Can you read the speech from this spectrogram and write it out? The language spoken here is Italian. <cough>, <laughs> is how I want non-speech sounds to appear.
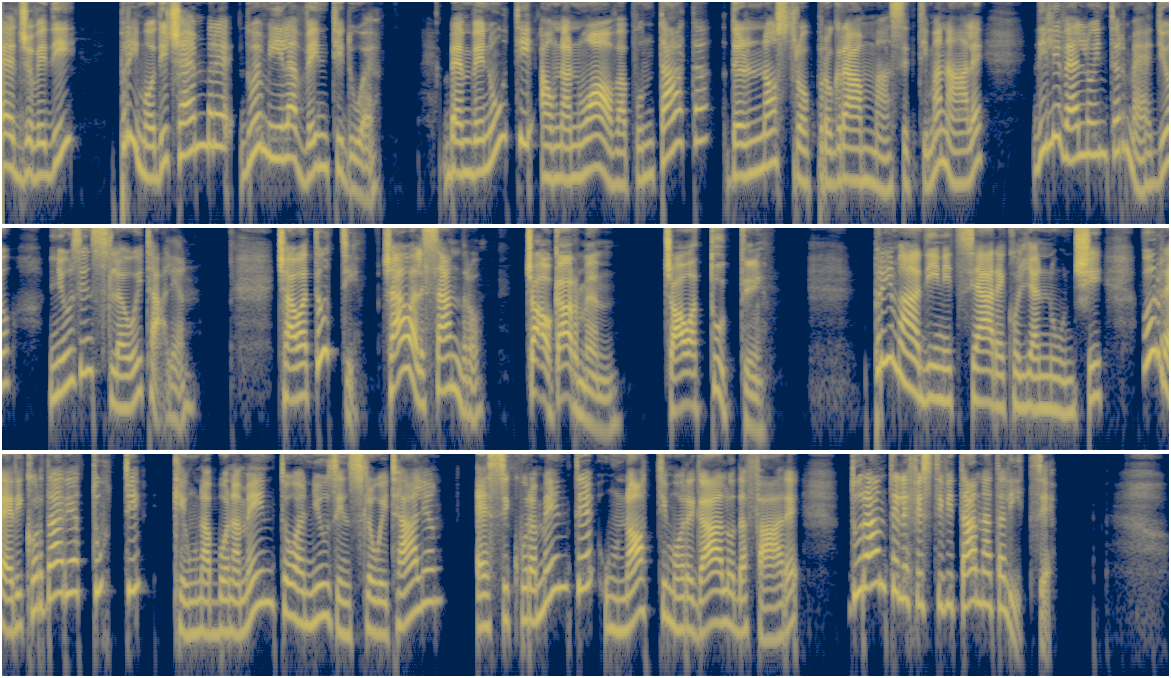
È giovedì 1 dicembre 2022. Benvenuti a una nuova puntata del nostro programma settimanale di livello intermedio News in Slow Italian. Ciao a tutti! Ciao Alessandro! Ciao Carmen! Ciao a tutti! Prima di iniziare con gli annunci, vorrei ricordare a tutti che un abbonamento a News in Slow Italian è sicuramente un ottimo regalo da fare durante le festività natalizie.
